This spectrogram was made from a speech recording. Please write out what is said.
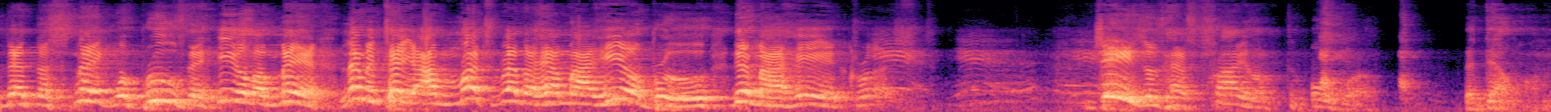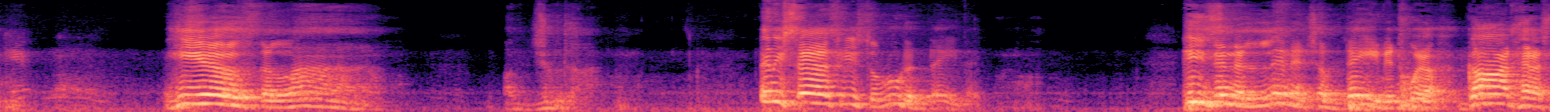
that the snake will bruise the heel of man. Let me tell you, I'd much rather have my heel bruised than my head crushed. Jesus has triumphed over the devil. He is the lion of Judah. Then he says he's the root of David. He's in the lineage of David, where God has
